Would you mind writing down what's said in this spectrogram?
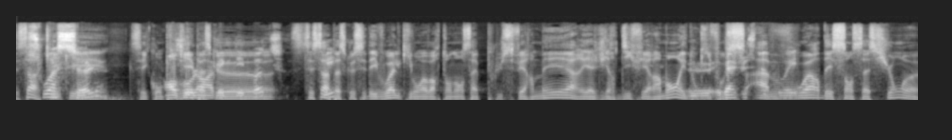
ça, soit seul, c'est compliqué en volant avec des potes. C'est ça, parce que c'est des voiles qui vont avoir tendance à plus fermer, à réagir différemment, et donc euh, il faut ben, avoir des sensations, euh,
